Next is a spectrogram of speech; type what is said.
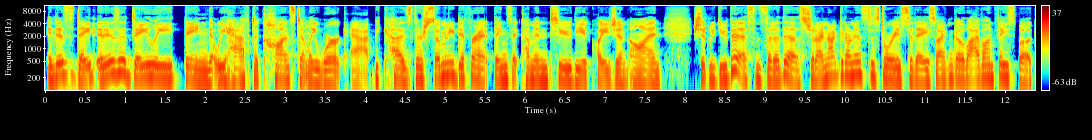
It is da- it is a daily thing that we have to constantly work at because there's so many different things that come into the equation on should we do this instead of this? Should I not get on Insta stories today so I can go live on Facebook?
